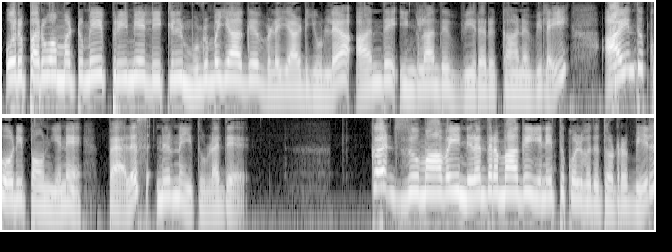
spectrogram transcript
ஒரு பருவம் மட்டுமே பிரீமியர் லீக்கில் முழுமையாக விளையாடியுள்ள அந்த இங்கிலாந்து வீரருக்கான விலை ஐந்து கோடி பவுன் என பேலஸ் நிர்ணயித்துள்ளது. கட் ஜூமாவை நிரந்தரமாக இணைத்துக் கொள்வது தொடர்பில்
